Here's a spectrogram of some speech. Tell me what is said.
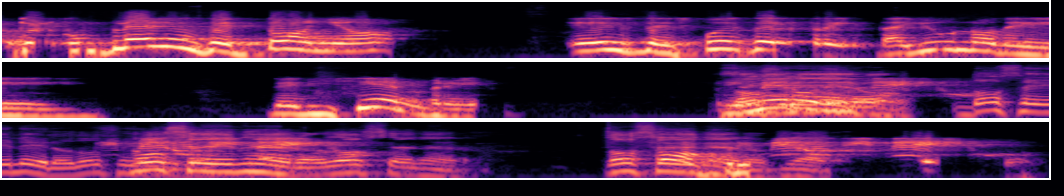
Porque el cumpleaños de Toño es después del 31 de, de diciembre. Primero 12 de enero. enero, 12 de enero, 12 de 12 enero. de enero, 12 de enero. 12 de No, enero, primero claro. de enero.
